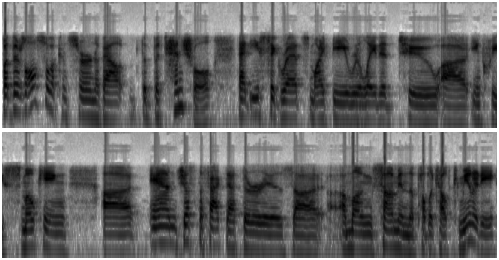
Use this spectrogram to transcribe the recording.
but there's also a concern about the potential that e-cigarettes might be related to uh, increased smoking, uh, and just the fact that there is, uh, among some in the public health community,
